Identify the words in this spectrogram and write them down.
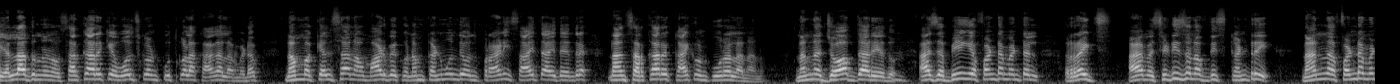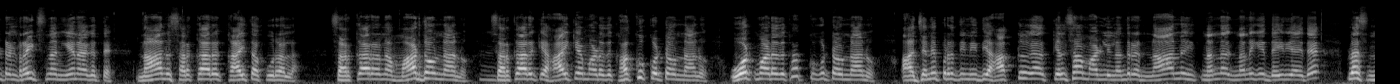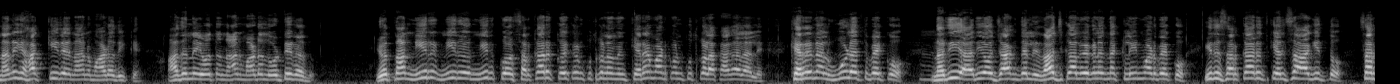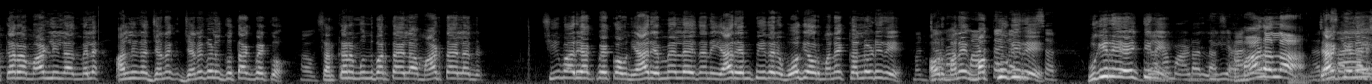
ಎಲ್ಲದನ್ನು ನಾವು ಸರ್ಕಾರಕ್ಕೆ ಹೋಲ್ಸ್ಕೊಂಡು ಕೂತ್ಕೊಳಕ್ ಆಗಲ್ಲ ಮೇಡಮ್ ನಮ್ಮ ಕೆಲಸ ನಾವು ಮಾಡ್ಬೇಕು. ನಮ್ಮ ಕಣ್ಮುಂದೆ ಒಂದು ಪ್ರಾಣಿ ಸಾಯ್ತಾ ಇದೆ ಅಂದ್ರೆ ನಾನು ಸರ್ಕಾರಕ್ಕೆ ಕಾಯ್ಕೊಂಡು ಕೂರಲ್ಲ ನಾನು. ನನ್ನ ಜವಾಬ್ದಾರಿ ಅದು. As a being a fundamental rights I am a citizen of this country ನನ್ನ ಫಂಡಮೆಂಟಲ್ ರೈಟ್ಸ್ ನನ್ಗೆ ಏನಾಗುತ್ತೆ? ನಾನು ಸರ್ಕಾರಕ್ಕೆ ಕಾಯ್ತಾ ಕೂರಲ್ಲ. ಸರ್ಕಾರನ ಮಾಡ್ದವ್ನು ನಾನು. ಸರ್ಕಾರಕ್ಕೆ ಆಯ್ಕೆ ಮಾಡೋದಕ್ಕೆ ಹಕ್ಕು ಕೊಟ್ಟವ್ನು ನಾನು. ವೋಟ್ ಮಾಡೋದಕ್ಕೆ ಹಕ್ಕು ಕೊಟ್ಟವ್ನು ನಾನು. ಆ ಜನಪ್ರತಿನಿಧಿ ಹಕ್ಕು ಕೆಲಸ ಮಾಡಲಿಲ್ಲ ಅಂದ್ರೆ ನಾನು ನನ್ನ, ನನಗೆ ಧೈರ್ಯ ಇದೆ, ಪ್ಲಸ್ ನನಗೆ ಹಕ್ಕಿದೆ ನಾನು ಮಾಡೋದಕ್ಕೆ. ಅದನ್ನ ಇವತ್ತು ನಾನು ಮಾಡಲು ಹೊಟ್ಟಿರೋದು ಇವತ್ತು ನಾನು ನೀರು ನೀರು ನೀರು ಕೊ- ಸರ್ಕಾರಕ್ಕೆ ಕೊಯ್ಕೊಂಡು ಕುತ್ಕೊಳ್ಳೋ ನಾನು ಕೆರೆ ಮಾಡ್ಕೊಂಡು ಕುತ್ಕೊಳ್ಳೋಕೆ ಆಗಲ್ಲ ಅಲ್ಲಿ. ಕೆರೆನಲ್ಲಿ ಹೂಳೆತ್ತಬೇಕು ನದಿ ಹರಿಯೋ ಜಾಗದಲ್ಲಿ ರಾಜಕಾಲುವೆಗಳನ್ನ ಕ್ಲೀನ್ ಮಾಡಬೇಕು. ಇದು ಸರ್ಕಾರದ ಕೆಲಸ ಆಗಿತ್ತು. ಸರ್ಕಾರ ಮಾಡಲಿಲ್ಲ ಅಂದಮೇಲೆ ಅಲ್ಲಿನ ಜನ ಜನಗಳಿಗೆ ಗೊತ್ತಾಗ್ಬೇಕು. ಸರ್ಕಾರ ಮುಂದೆ ಬರ್ತಾ ಇಲ್ಲ ಮಾಡ್ತಾ ಇಲ್ಲ ಅಂದ್ರೆ ಚೀಮಾರಿ ಹಾಕ್ಬೇಕು. ಅವ್ನು ಯಾರು ಎಂ ಎಲ್ ಎ ಇದ್ದಾನೆ ಯಾರು ಎಂ ಪಿ ಇದ್ದಾನೆ ಹೋಗಿ ಅವ್ರ ಮನೆಗೆ ಕಲ್ಲೊಡಿರಿ. ಅವ್ರ ಮನೆಗೆ ಮಕ್ಕುಗಿರಿ. ಉಗಿರಿ ಹೇಳ್ತೀನಿ. ಮಾಡಲ್ಲ ಮಾಡಲ್ಲ. ಯಾಕೆ ಹೇಳಿ?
